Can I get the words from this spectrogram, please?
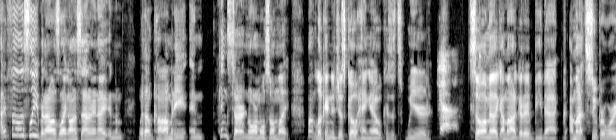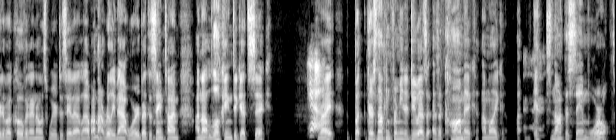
I fell asleep and I was like on a Saturday night and without comedy and things aren't normal. So I'm like, I'm not looking to just go hang out because it's weird. Yeah. So I'm like, I'm not gonna be that. I'm not super worried about COVID. I know it's weird to say that loud. But I'm not really that worried, but at the same time, I'm not looking to get sick, Yeah. right? But there's nothing for me to do as a, as a comic. I'm like, uh, Mhm. it's not the same world.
